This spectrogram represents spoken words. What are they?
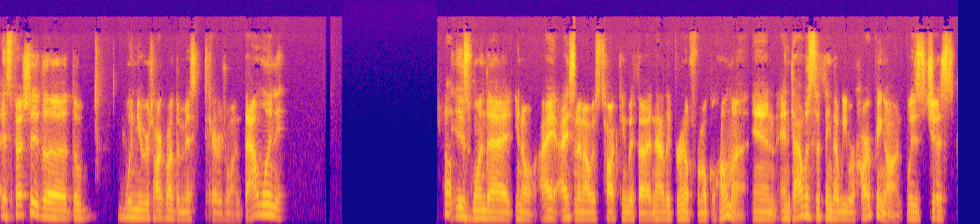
especially the the when you were talking about the miscarriage one, that one oh. is one that you know I I and I was talking with uh, Natalie Bruno from Oklahoma, and and that was the thing that we were harping on was just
